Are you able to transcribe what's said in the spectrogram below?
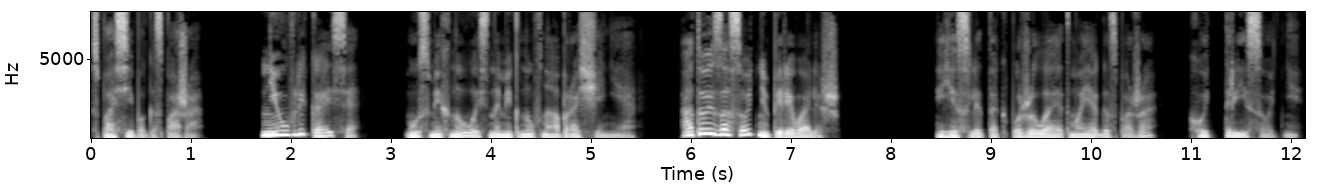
«Спасибо, госпожа». «Не увлекайся», — усмехнулась, намекнув на обращение. «А то и за сотню перевалишь». «Если так пожелает моя госпожа, хоть три сотни».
